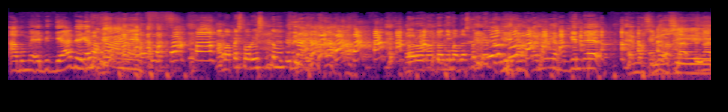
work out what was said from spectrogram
albumnya Ebit Gade kan. Makanya. Sama Pestorius 6. Baru nonton 15 menit. Iya, makanya mungkin dia emosinya Emosi. nggak nggak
